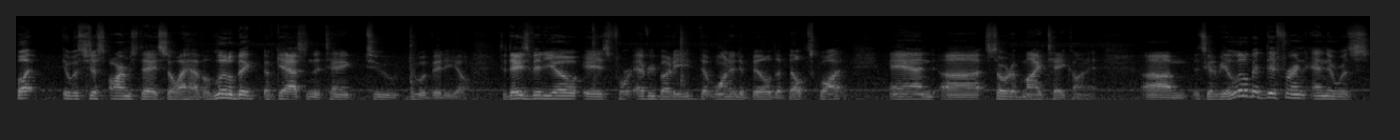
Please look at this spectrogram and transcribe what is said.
But it was just arms day, so I have a little bit of gas in the tank to do a video. Today's video is for everybody that wanted to build a belt squat and uh, sort of my take on it. Um, it's going to be a little bit different, and there was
